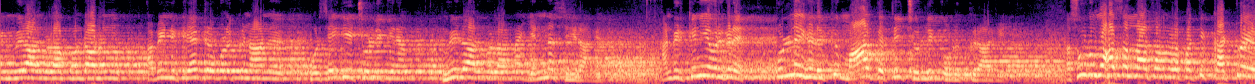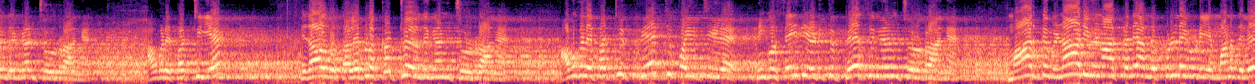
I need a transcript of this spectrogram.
ஏன் விழா கொண்டாடணும் அப்படின்னு கேட்கிறவங்களுக்கு நான் ஒரு செய்தியை சொல்லிக்கிறேன். மீளாது விழான்னா என்ன செய்கிறாங்க? அன்பிற்கினியவர்களே பிள்ளைகளுக்கு மார்க்கத்தை சொல்லிக் கொடுக்கிறார்கள். ரசூல் மஹசல்லாஸ் அவங்களை பத்தி கற்று எழுதுங்கன்னு சொல்றாங்க. அவங்களை பற்றிய ஏதாவது ஒரு தலைப்புல கற்று எழுதுங்கன்னு சொல்றாங்க. அவங்களை பற்றி பேச்சு பயிற்சியில நீங்க ஒரு செய்தி எடுத்து பேசுங்கன்னு சொல்றாங்க. மார்க்க வினாடி வினாக்களே அந்த பிள்ளையுடைய மனதிலே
